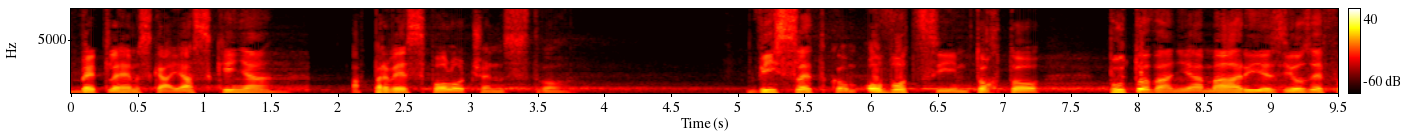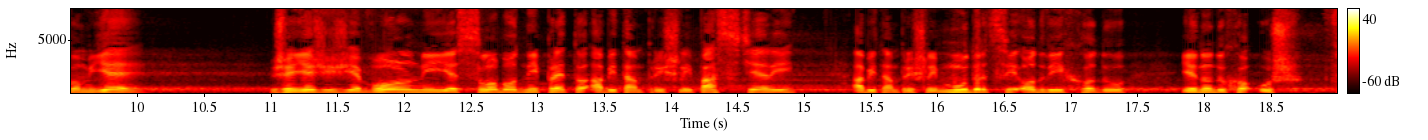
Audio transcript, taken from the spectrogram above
betlehemská jaskyňa a prvé spoločenstvo. Výsledkom, ovocím tohto putovania Márie s Jozefom je, že Ježiš je voľný, je slobodný preto, aby tam prišli pastieri, aby tam prišli mudrci od východu. Jednoducho už v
